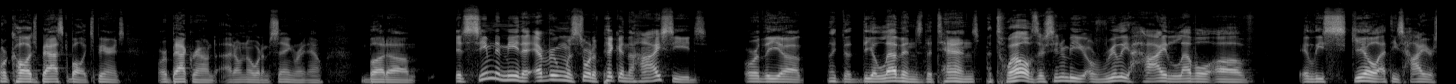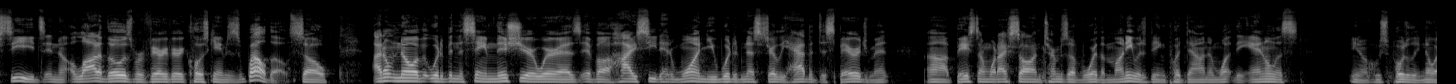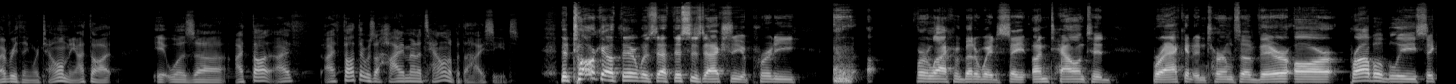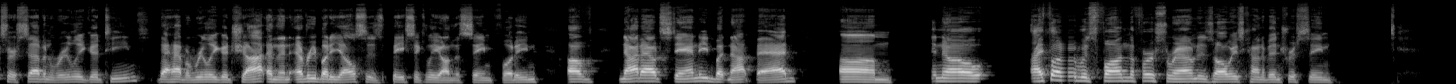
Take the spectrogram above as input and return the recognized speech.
or college basketball experience or background. I don't know what I'm saying right now, but um, it seemed to me that everyone was sort of picking the high seeds or the uh, like the the 11s, the 10s, the 12s. There seemed to be a really high level of at least skill at these higher seeds. And a lot of those were very, very close games as well, though. So I don't know if it would have been the same this year, whereas if a high seed had won, you would have necessarily had the disparagement uh, based on what I saw in terms of where the money was being put down and what the analysts, you know, who supposedly know everything were telling me. I thought it was, uh, I thought, I, th- I thought there was a high amount of talent up at the high seeds. The talk out there was that this is actually a pretty, for lack of a better way to say it, untalented bracket in terms of there are probably six or seven really good teams that have a really good shot, and then everybody else is basically on the same footing of not outstanding but not bad. Um, you know, I thought it was fun. The first round is always kind of interesting.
